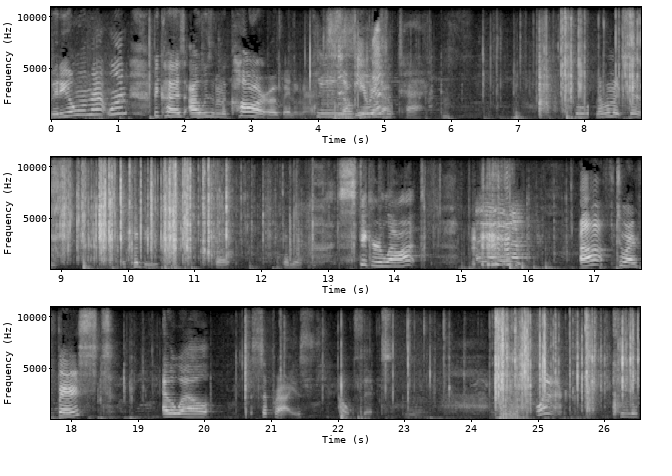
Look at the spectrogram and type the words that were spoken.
video on that one because I was in the car opening it. Queen so here we go. Well, never makes sense. It could be, but don't know. Sticker lot. Up to our first LOL surprise outfit. Clip.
